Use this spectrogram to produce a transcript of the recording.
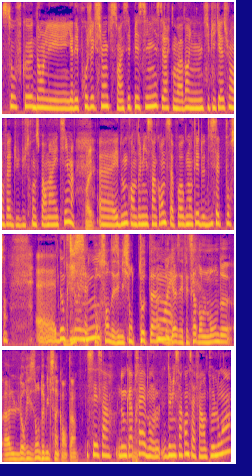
Sauf que dans les, il y a des projections qui sont assez pessimistes, c'est-à-dire qu'on va avoir une multiplication en fait du, du transport maritime, euh, et donc en 2050, ça pourrait augmenter de 17% euh, Donc 17 des émissions totales de gaz à effet de serre dans le monde à l'horizon 2050. Hein. C'est ça. Donc après, bon, 2050, ça fait un peu loin.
